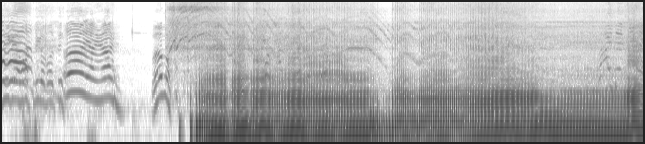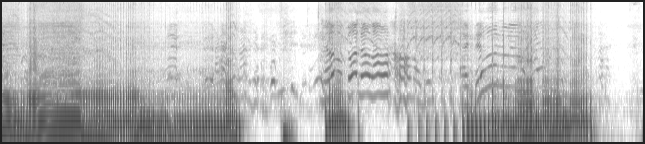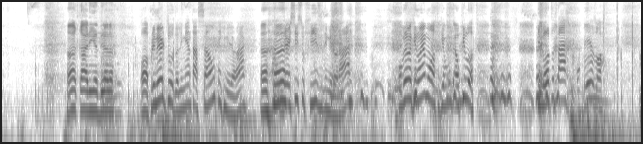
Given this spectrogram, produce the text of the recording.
Liga a moto, liga a moto. Ai, ai, ai! Vamos! Não, não tô não, lá, ó! Ai, meu, meu, Olha a carinha dela. ó, primeiro tudo, alimentação tem que melhorar. Exercício físico tem que melhorar. O problema aqui não é moto, é o- é o piloto. O piloto tá obeso, ó.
